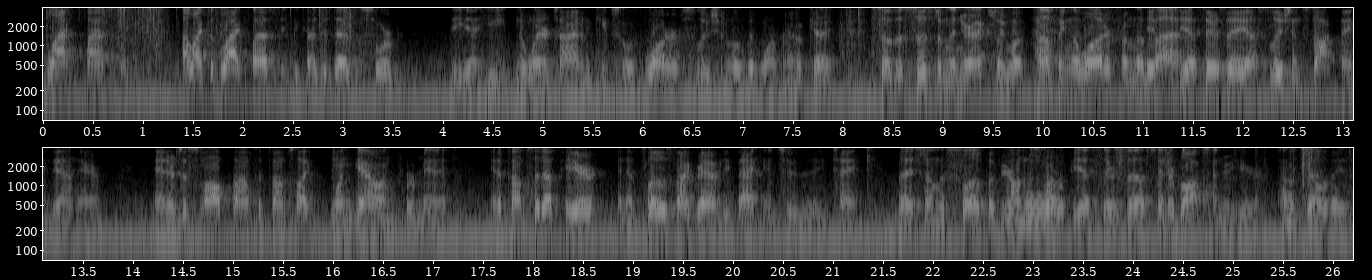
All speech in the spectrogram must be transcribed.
black plastic. I like the black plastic because it does absorb the uh, heat in the wintertime and it keeps the water solution a little bit warmer. Okay. So the system, then you're actually what, pumping the water from the It's, back? yes, there's a, uh solution stock tank down there, and there's a small pump that pumps like one gallon per minute, and it pumps it up here, and it flows by gravity back into the tank. Based on the slope of your On the slope, yes, there's uh, cinder blocks under here, and it's elevated.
